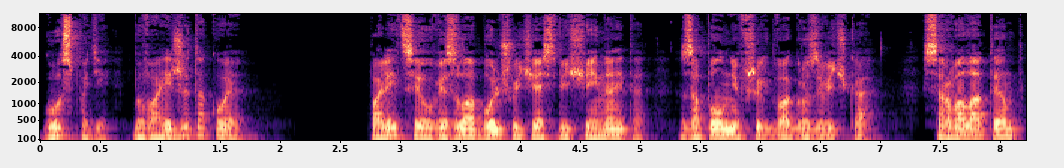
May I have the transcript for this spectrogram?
Господи, бывает же такое!» Полиция увезла большую часть вещей Найта, заполнивших два грузовичка, сорвала тент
